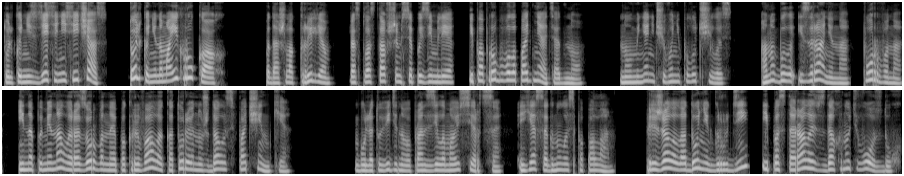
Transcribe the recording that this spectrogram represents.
Только не здесь и не сейчас. Только не на моих руках. Подошла к крыльям, распластавшимся по земле, и попробовала поднять одно. Но у меня ничего не получилось. Оно было изранено, порвано и напоминало разорванное покрывало, которое нуждалось в починке. Боль от увиденного пронзила мое сердце, и я согнулась пополам прижала ладони к груди и постаралась вздохнуть воздух.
